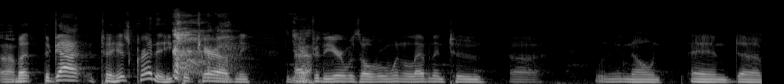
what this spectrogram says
um, but the guy, to his credit, he took care of me Yeah. after the year was over. We went eleven and two, uh, you know, and uh,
